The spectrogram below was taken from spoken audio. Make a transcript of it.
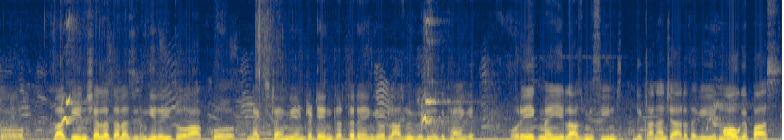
تو باقی ان شاء اللہ تعالیٰ زندگی رہی، تو آپ کو نیکسٹ ٹائم بھی انٹرٹین کرتے رہیں گے اور لازمی ویڈیوز دکھائیں گے۔ اور ایک میں یہ لازمی سین دکھانا چاہ رہا تھا کہ یہ ماؤں کے پاس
